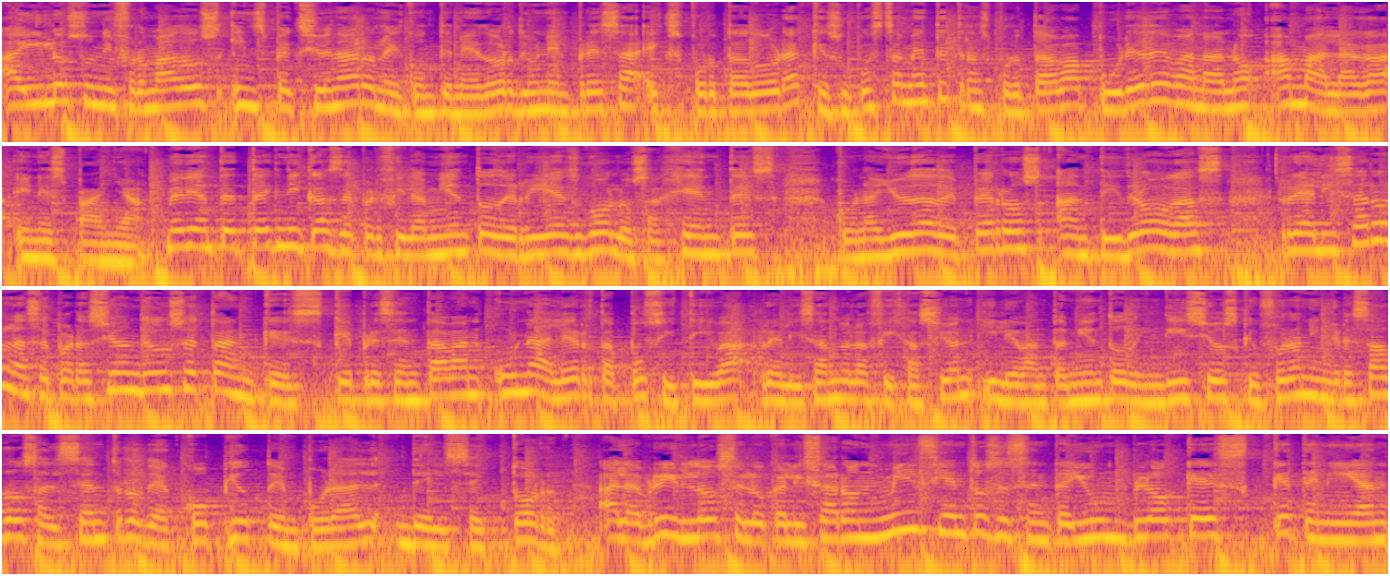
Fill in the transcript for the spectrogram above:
Ahí los uniformados inspeccionaron el contenedor de una empresa exportadora que supuestamente transportaba puré de banano a Málaga, en España. Mediante técnicas de perfilamiento de riesgo, los agentes, con ayuda de perros antidrogas realizaron la separación de 11 tanques que presentaban una alerta positiva, realizando la fijación y levantamiento de indicios que fueron ingresados al centro de acopio temporal del sector. Al abrirlo se localizaron 1.161 bloques que tenían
